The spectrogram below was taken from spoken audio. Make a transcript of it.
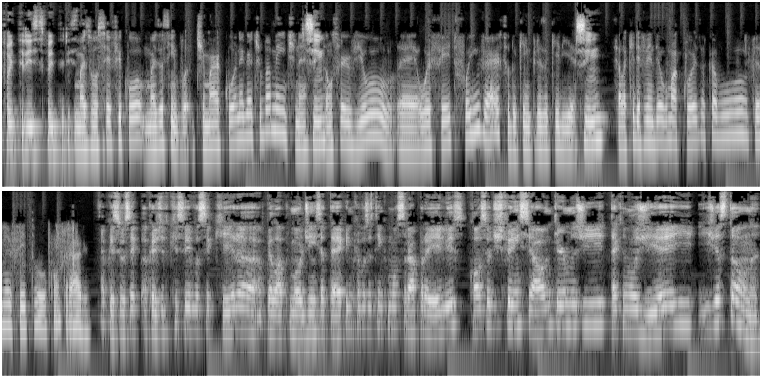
foi triste, foi triste. Mas você ficou, mas assim, te marcou negativamente, né? Sim. Então serviu, é, o efeito foi inverso do que a empresa queria. Sim. Se ela queria vender alguma coisa, acabou tendo efeito contrário. É, porque se você, acredito que se você queira apelar para uma audiência técnica, você tem que mostrar para eles qual é o seu diferencial em termos de tecnologia e, e gestão, né?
